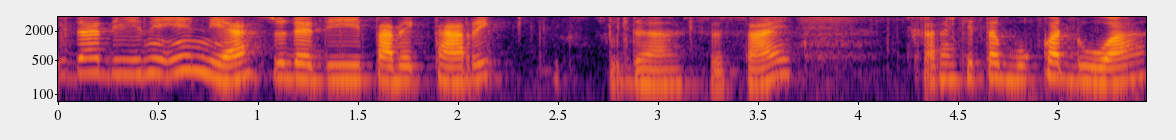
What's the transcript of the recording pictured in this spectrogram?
Sudah diiniin ya sudah ditarik-tarik sudah selesai. Sekarang kita buka dua.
